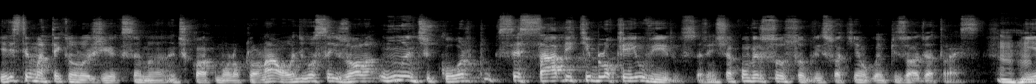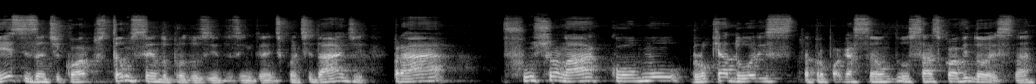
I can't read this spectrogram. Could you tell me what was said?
Eles têm uma tecnologia que se chama anticorpo monoclonal, onde você isola um anticorpo que você sabe que bloqueia o vírus. A gente já conversou sobre isso aqui em algum episódio atrás. Uhum. E esses anticorpos estão sendo produzidos em grande quantidade para funcionar como bloqueadores da propagação do SARS-CoV-2, né?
